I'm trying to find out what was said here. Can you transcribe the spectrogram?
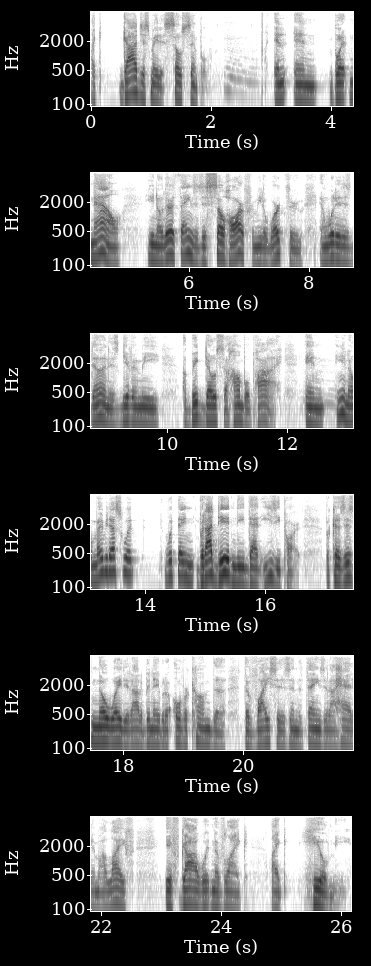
like God just made it so simple. Mm. And and but now, you know, there are things that are just so hard for me to work through. And what it has done is given me a big dose of humble pie. And, you know, maybe that's what what they but I did need that easy part because there's no way that I'd have been able to overcome the the vices and the things that I had in my life if God wouldn't have like like healed me,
